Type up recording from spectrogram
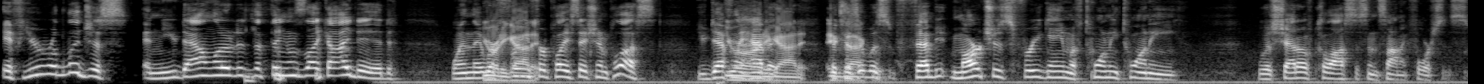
If you're religious and you downloaded the things like I did when they You were free for PlayStation Plus, you You definitely have it got it. because Exactly. it was Febu- March's free game of 2020 was Shadow of Colossus and Sonic Forces.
